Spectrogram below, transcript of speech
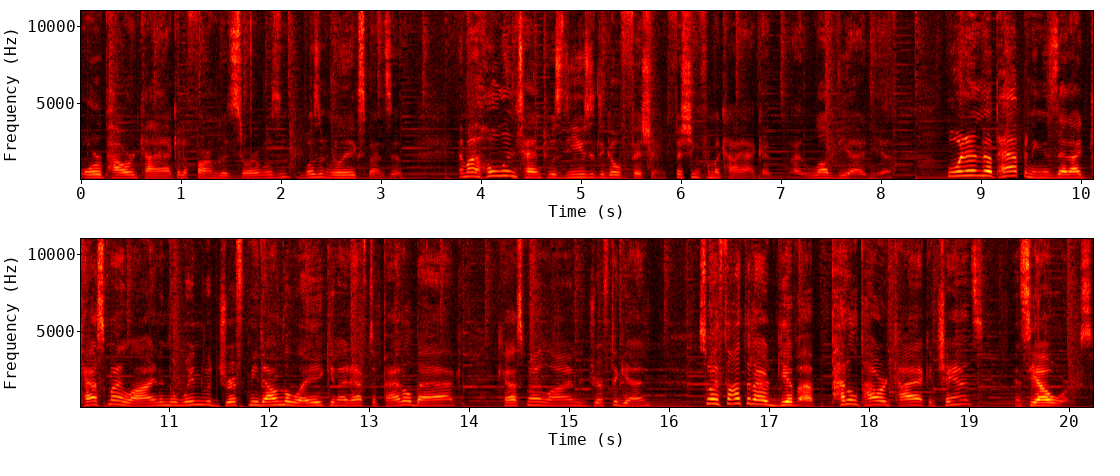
oar powered kayak at a farm goods store. It wasn't, wasn't really expensive. And my whole intent was to use it to go fishing, fishing from a kayak. I, I love the idea. But what ended up happening is that I'd cast my line and the wind would drift me down the lake and I'd have to paddle back, cast my line and drift again. So I thought that I would give a pedal powered kayak a chance and see how it works.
